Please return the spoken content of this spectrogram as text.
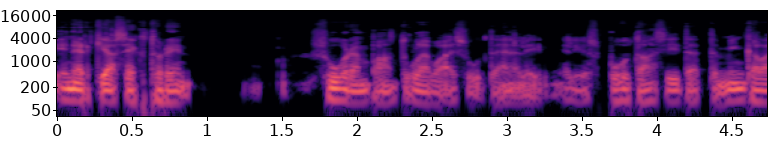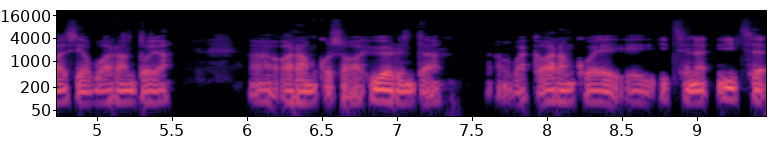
energiasektorin suurempaan tulevaisuuteen. Eli, eli jos puhutaan siitä, että minkälaisia varantoja Aramko saa hyödyntää vaikka Aramco ei, ei itse, itse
